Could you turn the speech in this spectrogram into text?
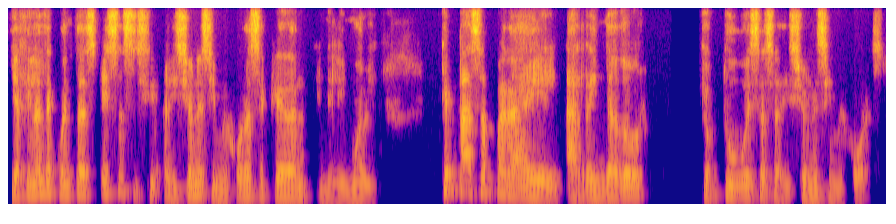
y a final de cuentas esas adiciones y mejoras se quedan en el inmueble. ¿Qué pasa para el arrendador que obtuvo esas adiciones y mejoras?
